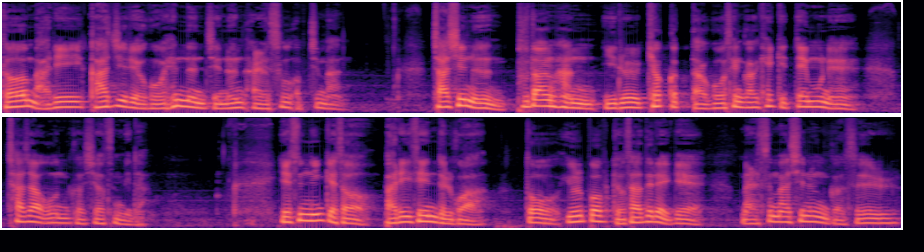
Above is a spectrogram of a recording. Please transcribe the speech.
더 많이 가지려고 했는지는 알 수 없지만 자신은 부당한 일을 겪었다고 생각했기 때문에 찾아온 것이었습니다. 예수님께서 바리새인들과 또 율법 교사들에게 말씀하시는 것을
